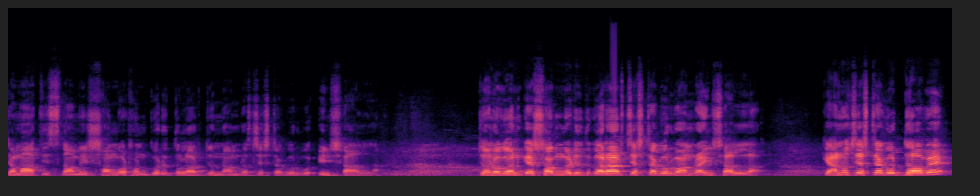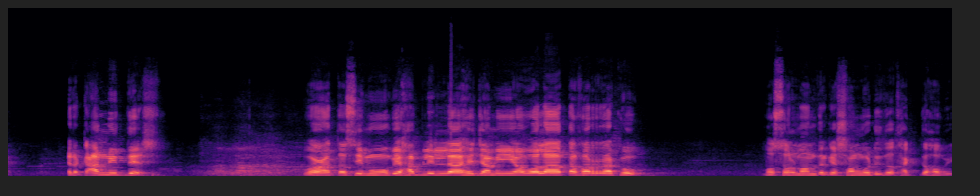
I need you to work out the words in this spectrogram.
জামাত ইসলামের সংগঠন গড়ে তোলার জন্য আমরা চেষ্টা করব ইনশাআল্লাহ। জনগণকে সংগঠিত করার চেষ্টা করব আমরা ইনশাআল্লাহ। কেন চেষ্টা করতে হবে? এটা কার নির্দেশ? বিহাবলিল্লাহ মুসলমানদেরকে সংগঠিত থাকতে হবে,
